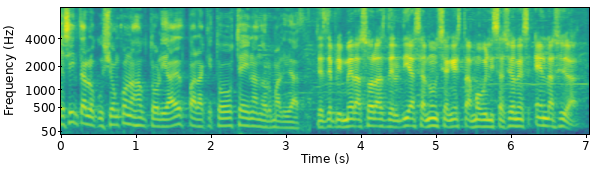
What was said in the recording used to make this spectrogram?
esa interlocución con las autoridades para que todo esté en la normalidad. Desde primeras horas del día se anuncian estas movilizaciones en la ciudad.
